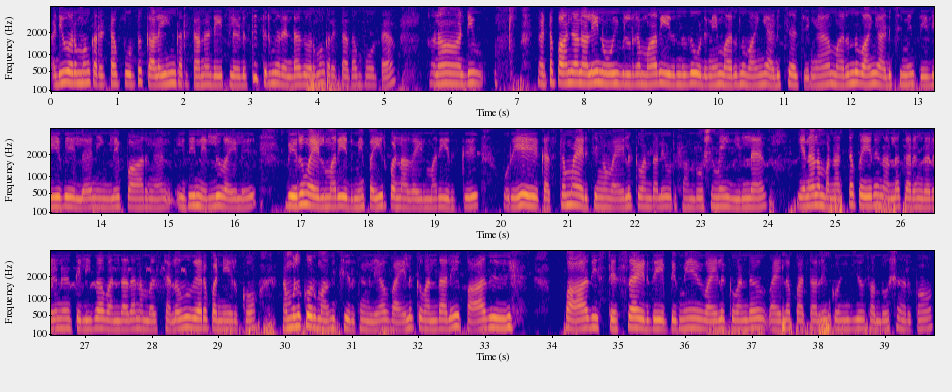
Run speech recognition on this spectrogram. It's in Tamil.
அடி உரமும் கரெக்டாக போட்டு களையும் கரெக்டான டேட்டில் எடுத்து திரும்ப ரெண்டாவது உரமும் கரெக்டாக தான் போட்டேன். ஆனால் அடி நட்ட பாஞ்சானாலே நோய் விழுற மாதிரி இருந்தது. உடனே மருந்து வாங்கி அடித்தாச்சுங்க மருந்து வாங்கி அடிச்சுமே தெரியவே இல்லை. நீங்களே பாருங்கள் இது நெல் வயல். வெறும் வயல் மாதிரி எதுவுமே பயிர் பண்ணாத வயல் மாதிரி இருக்குது ஒரே கஷ்டமாயிடுச்சுங்க. வயலுக்கு வந்தாலே ஒரு சந்தோஷமே இல்லை. ஏன்னா நம்ம நட்ட பயிர் நல்லா கருங்கருன்னு தெளிவாக வந்தால் தான் நம்ம செலவு வேறு பண்ணியிருக்கோம். நம்மளுக்கு ஒரு மகிழ்ச்சி இருக்குங்க இல்லையா? வயலுக்கு வந்தாலே பாதி பாதி ஸ்ட்ரெஸ் ஆகிடுது எப்பயுமே வயலுக்கு வந்து வயலை பார்த்தாலே கொஞ்சம் சந்தோஷம் இருக்கும்.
